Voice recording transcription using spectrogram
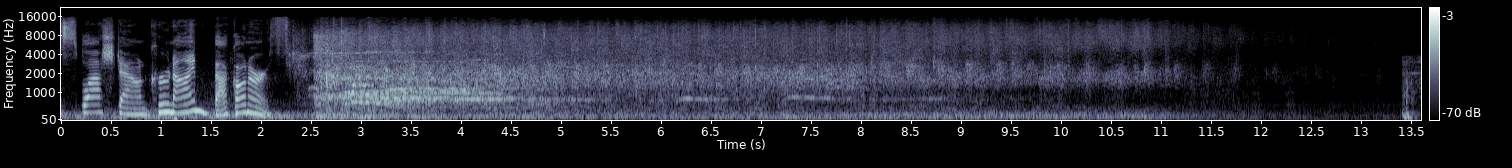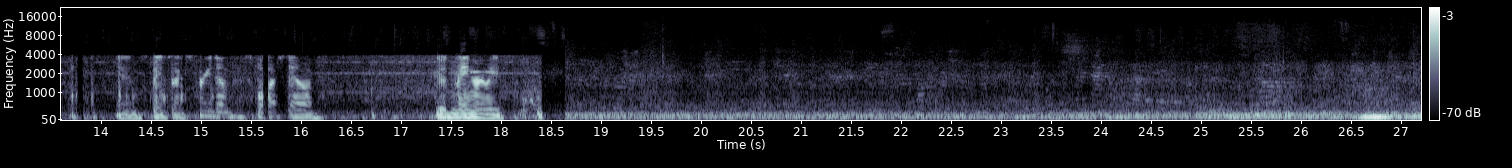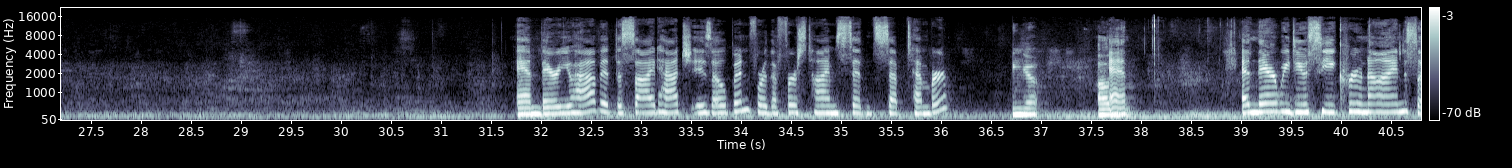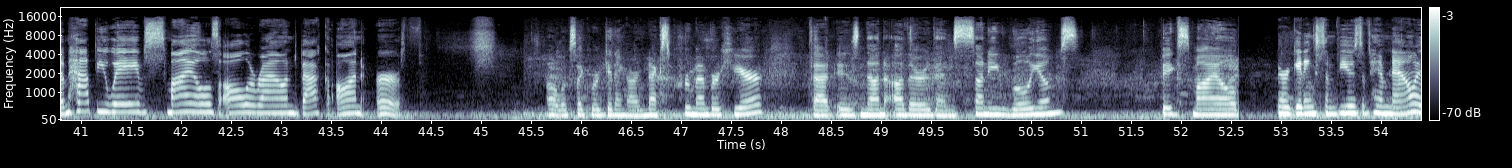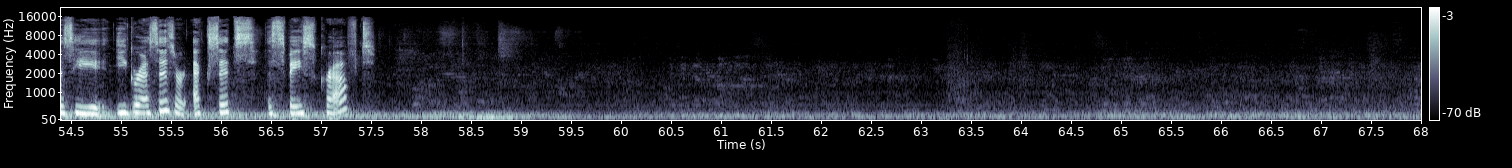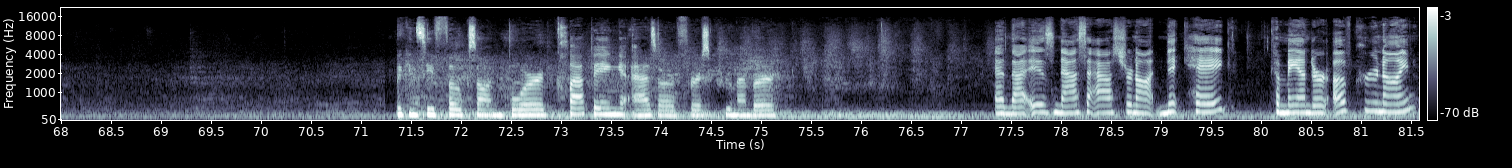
splashdown. Crew 9 back on Earth. And SpaceX Freedom, splashdown. Good main release. And there you have it. The side hatch is open for the first time since September. Um, And and there we do see Crew 9, some happy waves, smiles all around back on Earth. oh, it looks like we're getting our next crew member here. That is none other than Suni Williams. Big smile. We're getting some views of him now as he egresses or exits the spacecraft. We can see folks on board clapping as our first crew member. And that is NASA astronaut Nick Hague, commander of Crew 9.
